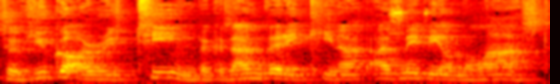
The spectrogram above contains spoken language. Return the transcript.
So if you've got a routine, because I'm very keen, I- I've maybe on the last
